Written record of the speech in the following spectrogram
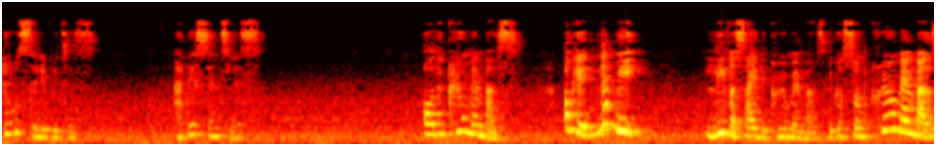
those celebrities, are they senseless? Or the crew members? Okay, let me leave aside the crew members because some crew members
